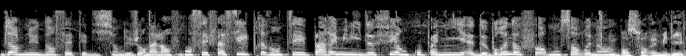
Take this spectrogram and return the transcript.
Bienvenue dans cette édition du journal en français facile présentée par Émilie Defay en compagnie de Bruno Fort. Bonsoir Bruno. Bonsoir Émilie.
